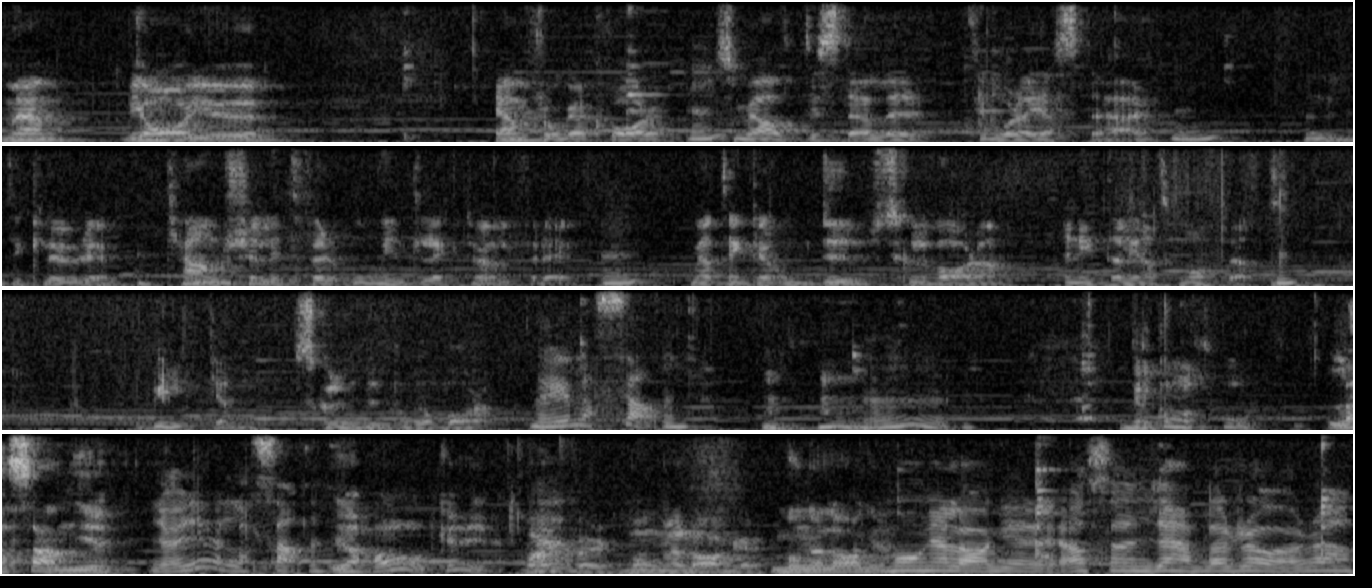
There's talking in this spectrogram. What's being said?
Men vi har ju en fråga kvar som vi alltid ställer till våra gäster här. Den är lite klurig. Kanske lite för ointellektuell för dig. Men jag tänker om du skulle vara en italiensk maträtt. Vilken skulle du då vara? Det är lasagne. Det kommer svårt. Lasagne. Jag gör lasagne. Jaha, okej. Varför? Många lager. Många lager. Många lager, alltså en jävla röra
